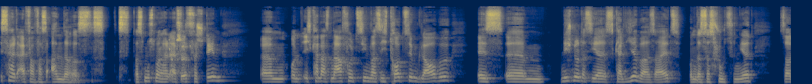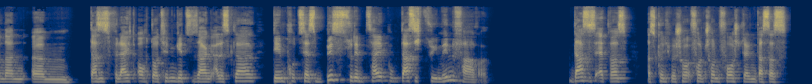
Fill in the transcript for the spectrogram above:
ist halt einfach was anderes. Das, das, das muss man halt Absolut. einfach verstehen. Ähm, und ich kann das nachvollziehen. Was ich trotzdem glaube, ist ähm, nicht nur, dass ihr skalierbar seid und dass das funktioniert, sondern ähm, dass es vielleicht auch dorthin geht zu sagen, alles klar, den Prozess bis zu dem Zeitpunkt, dass ich zu ihm hinfahre. Das ist etwas, das könnte ich mir schon, schon vorstellen, dass das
